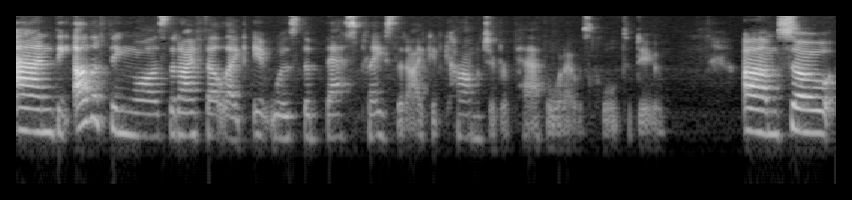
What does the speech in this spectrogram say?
And the other thing was that I felt like it was the best place that I could come to prepare for what I was called to do. Um, so,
